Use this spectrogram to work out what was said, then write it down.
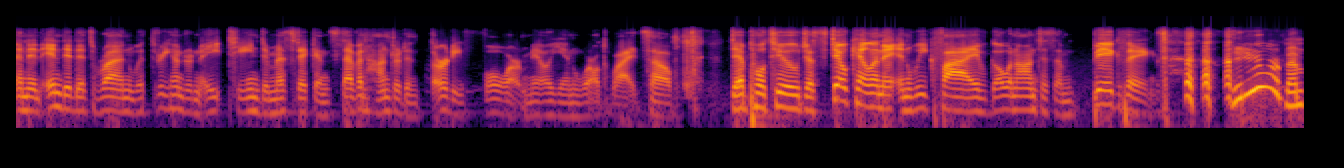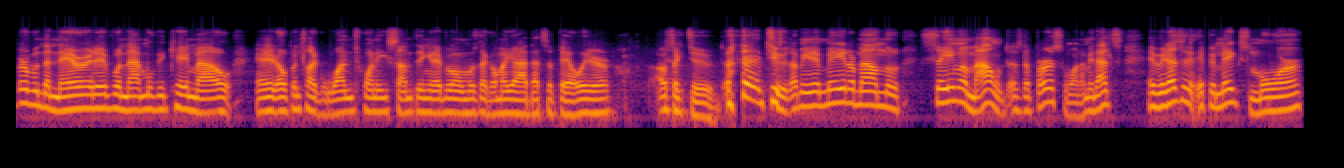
and it ended its run with 318 domestic and 734 million worldwide. So Deadpool 2 just still killing it in week five, going on to some big things. Do you remember when the narrative, when that movie came out and it opened to like 120 something and everyone was like, oh my God, that's a failure? I was like, dude, dude. I mean, it made around the same amount as the first one. I mean, that's if it doesn't, if it makes more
